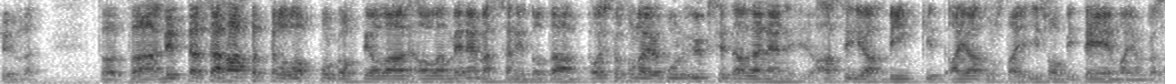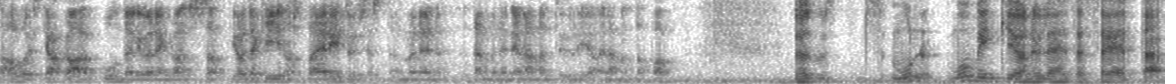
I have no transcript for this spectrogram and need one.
Kyllä. Tota, nyt tässä haastattelun loppukohti ollaan, ollaan menemässä, niin tota, olisiko sulla joku yksi tällainen asia, vinkki, ajatus tai isompi teema, jonka sä haluaisit jakaa kuuntelijoiden kanssa, joita kiinnostaa erityisesti tämmöinen, tämmöinen elämäntyyli ja elämäntapa? No, mun, mun vinkki on yleensä se, että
